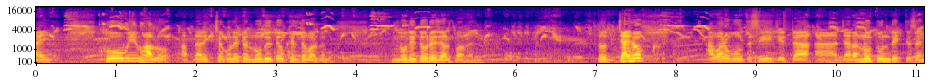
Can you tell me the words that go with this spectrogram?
নাই। খুবই ভালো। আপনার ইচ্ছা করলে এটা নদীতেও খেলতে পারবেন, নদীতেও রেজাল্ট পাবেন। তো যাই হোক, আবারও বলতেছি যেটা যারা নতুন দেখতেছেন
